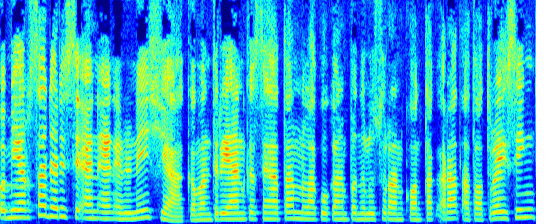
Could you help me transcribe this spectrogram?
Pemirsa dari CNN Indonesia, Kementerian Kesehatan melakukan penelusuran kontak erat atau tracing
